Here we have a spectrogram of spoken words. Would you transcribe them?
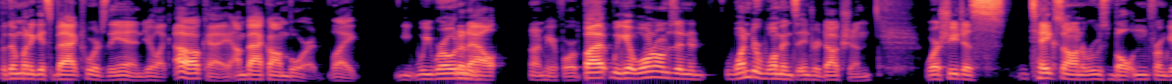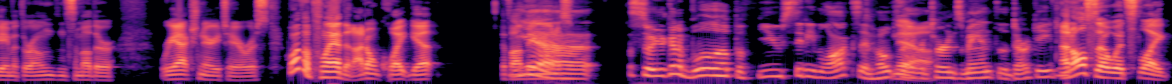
But then when it gets back towards the end, you're like, oh, okay, I'm back on board. Like, we wrote it Hmm. out, I'm here for it. But we get Wonder Woman's, intro- Wonder Woman's introduction, where she just takes on Roose Bolton from Game of Thrones and some other reactionary terrorists who have a plan that I don't quite get, if I'm being honest. yeah. So you're gonna blow up a few city blocks in hopes that it returns man to the Dark Ages. And also, it's like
